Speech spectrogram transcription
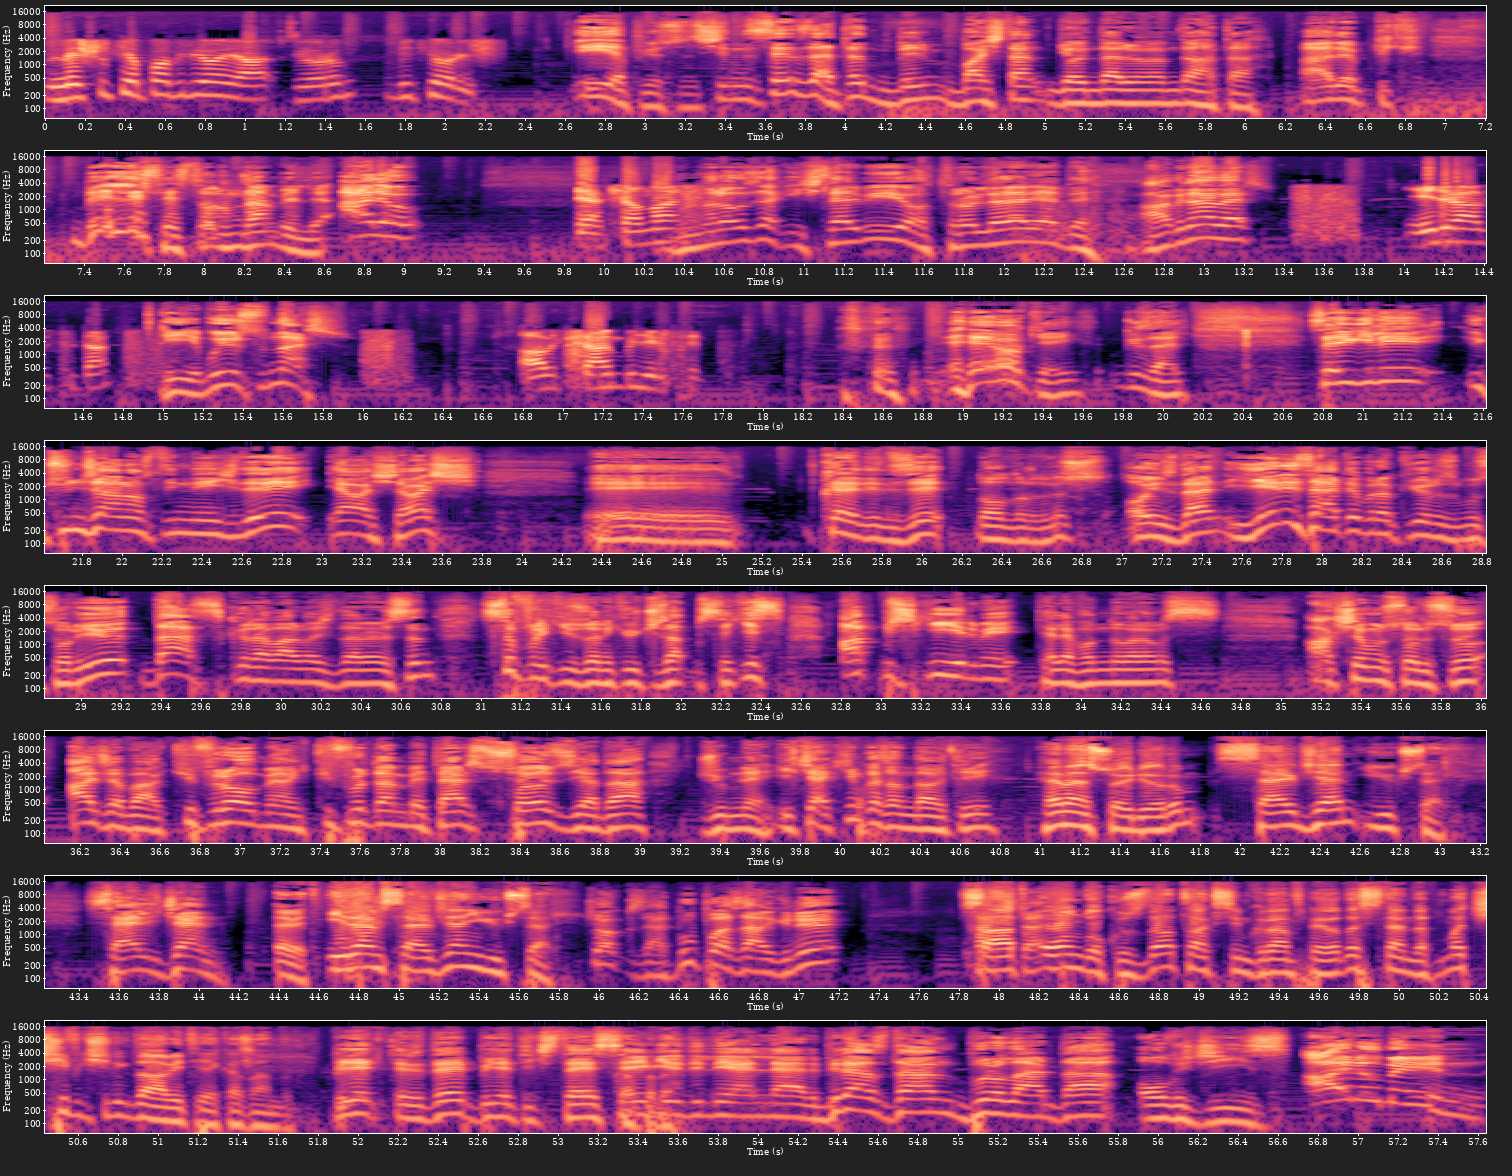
Mesut yapabiliyor ya diyorum bitiyor iş. İyi yapıyorsun. Şimdi sen zaten benim baştan göndermememde hata. Hadi öptük. Belli ses tonundan belli. Alo. İyi akşamlar. Bunlar olacak. İşler büyüyor. Troller her yerde. Abi ne haber? İyidir abi sizden. İyi buyursunlar. Abi sen bilirsin. E, Okey. Güzel. Sevgili 3. anons dinleyicileri yavaş yavaş e, kredinizi doldurdunuz. O yüzden yeni saate bırakıyoruz bu soruyu. Daha sıkı rabarbacılar arasın. 0212 368 62 20 telefon numaramız. Akşamın sorusu acaba küfür olmayan küfürden beter söz ya da cümle. İlker kim kazandı davetiyi? Hemen söylüyorum. Selcen Yüksel. Selcen. Evet İrem Selcen Yüksel. Çok güzel. Bu pazar günü Saat Kaçta? 19'da Taksim Grand Pera'da stand-up'ıma çift kişilik davetiye kazandım. Biletleri de Bilet X'te sevgili dinleyenler. Birazdan buralarda olacağız. Ayrılmayın.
